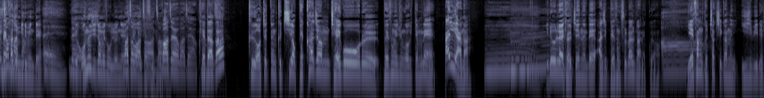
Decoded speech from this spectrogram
지점마다. 백화점 이름인데. 네. 근데 어느 지점에서 올렸냐에 맞아, 차이가 맞아, 있을 수 있는 맞아. 거지. 맞아요, 맞아요. 게다가, 그 어쨌든 그 지역 백화점 재고를 배송해 준 거기 때문에 빨리 안 와. 음. 일요일 날 결제했는데 아직 배송 출발도 안 했고요. 아. 예상 도착 시간은 21일.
